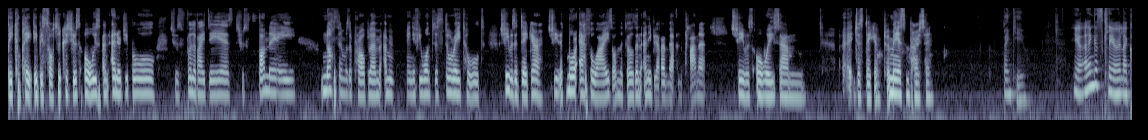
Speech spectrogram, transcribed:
be completely besotted because she was always an energy ball. She was full of ideas. She was funny. Nothing was a problem. I mean, if you wanted a story told, she was a digger. She had more FOIs on the go than anybody I've ever met on the planet. She was always um, eh, just digging. Amazing person. Thank you. Yeah, I think it's clear like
